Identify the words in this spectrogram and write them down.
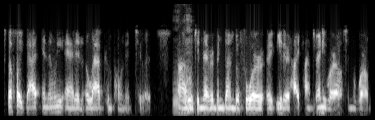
stuff like that. And then we added a lab component to it, mm-hmm. uh, which had never been done before, uh, either at High Times or anywhere else in the world.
